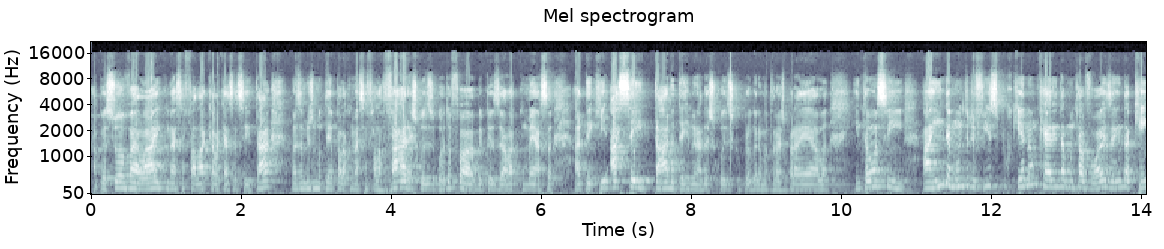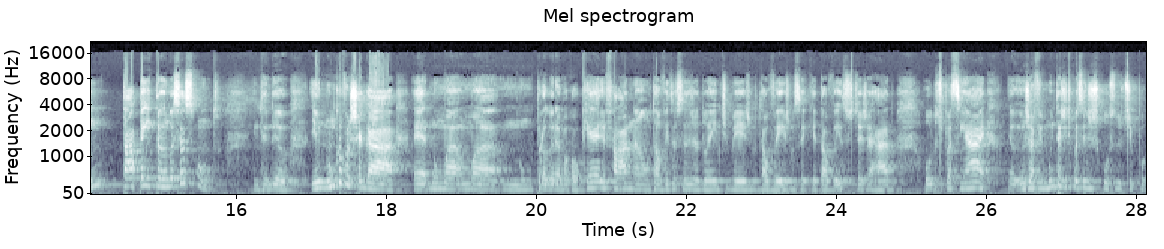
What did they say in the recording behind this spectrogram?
A pessoa vai lá e começa a falar que ela quer se aceitar, mas ao mesmo tempo ela começa a falar várias coisas gordofóbicas, ela começa a ter que aceitar determinadas coisas que o programa traz para ela. Então, assim, ainda é muito difícil porque não querem dar muita voz ainda a quem está peitando esse assunto entendeu? Eu nunca vou chegar é, numa, uma, num programa qualquer e falar, não, talvez eu seja doente mesmo, talvez não sei o que, talvez esteja errado. Ou do tipo assim, ah, eu já vi muita gente com esse discurso do tipo,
